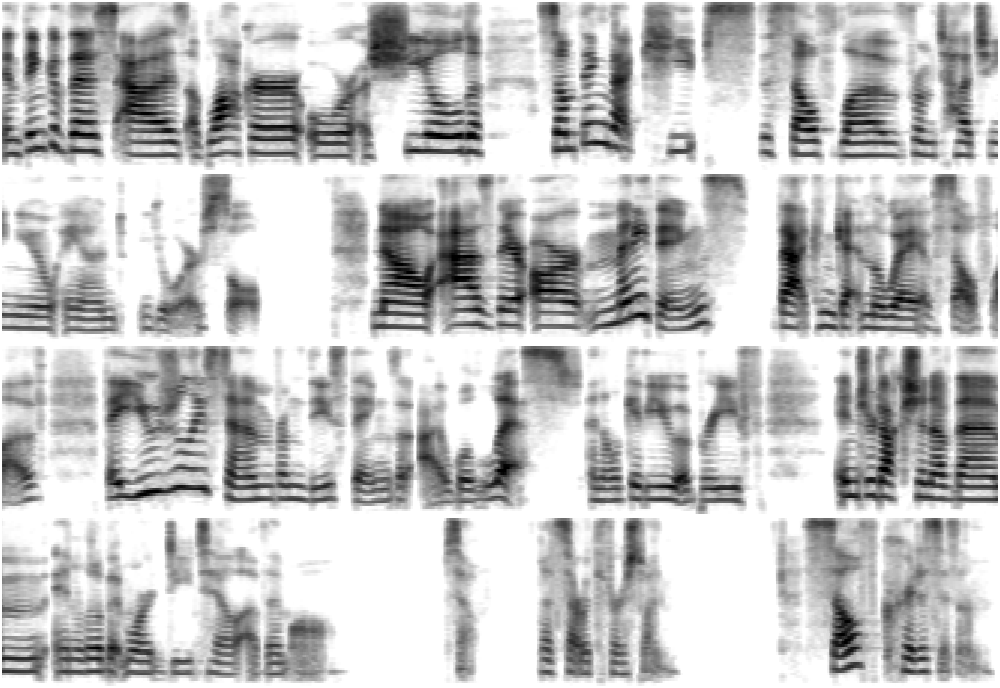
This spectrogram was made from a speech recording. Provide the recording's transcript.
And think of this as a blocker or a shield, something that keeps the self love from touching you and your soul. Now, as there are many things that can get in the way of self love, they usually stem from these things that I will list. And I'll give you a brief introduction of them and a little bit more detail of them all. So let's start with the first one self criticism.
